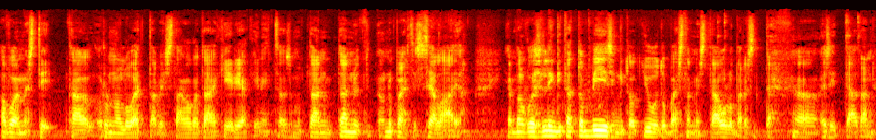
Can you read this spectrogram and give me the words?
avoimesti täällä runon luettavista, koko tämä kirjakin itse asiassa, mutta tämän nyt nopeasti selaa. Ja, ja mä voisin linkittää tuon biisinkin tuolta YouTubesta, mistä Ulver sitten äh, esittää tämän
